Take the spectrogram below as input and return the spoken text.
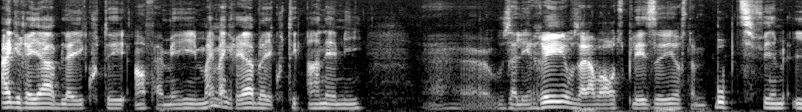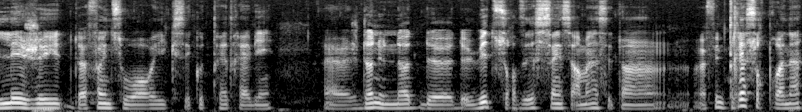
agréable à écouter en famille, même agréable à écouter en ami. Euh, vous allez rire, vous allez avoir du plaisir. C'est un beau petit film léger de fin de soirée qui s'écoute très très bien. Euh, je donne une note de, 8 sur 10. Sincèrement, c'est un, film très surprenant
